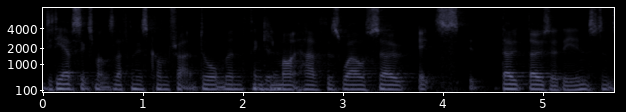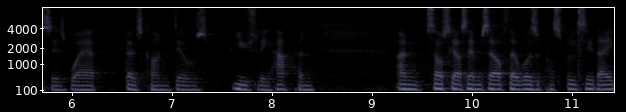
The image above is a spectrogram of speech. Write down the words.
did he have six months left on his contract at Dortmund? I think yeah. he might have as well. So it's it, th- those are the instances where those kind of deals usually happen. And Solskjaer said himself there was a possibility they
